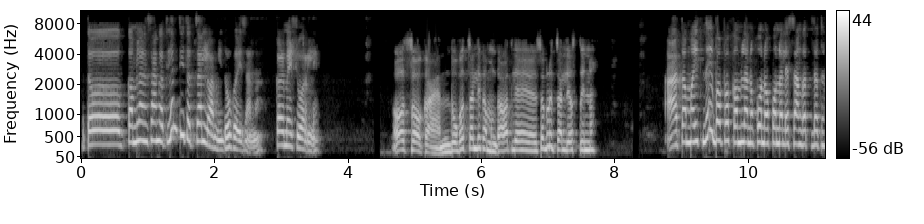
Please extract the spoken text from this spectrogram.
तर कमलाने सांगितलं ना तिथं चाललो आम्ही दोघही जण कळमेश्वरले. असं काय? दोघंच चालले का मग? गावातले सगळेच चालले असतील ना? आता माहीत नाही बापा कमलानं कोणा कोणाला सांगितलं तर.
